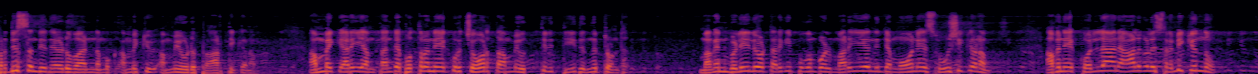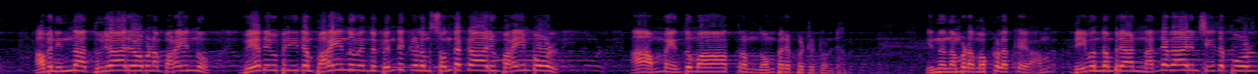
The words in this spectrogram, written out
പ്രതിസന്ധി നേടുവാൻ നമുക്ക് അമ്മയ്ക്ക് അമ്മയോട് പ്രാർത്ഥിക്കണം. അമ്മയ്ക്കറിയാം തന്റെ പുത്രനെ കുറിച്ച് ഓർത്ത് അമ്മ ഒത്തിരി തീ തിന്നിട്ടുണ്ട്. മകൻ വെളിയിലോട്ട് ഇറങ്ങിപ്പോകുമ്പോൾ മറിയെ നിന്റെ മോനെ സൂക്ഷിക്കണം. അവനെ കൊല്ലാൻ ആളുകൾ ശ്രമിക്കുന്നു. അവൻ ഇന്ന് ദുരാരോപണം പറയുന്നു വേദവിപരീതം പറയുന്നുവെന്ന് ബന്ധുക്കളും സ്വന്തക്കാരും പറയുമ്പോൾ ആ അമ്മ എന്തുമാത്രം നൊമ്പരപ്പെട്ടിട്ടുണ്ട്. ഇന്ന് നമ്മുടെ മക്കളൊക്കെ ദൈവം തമ്പുരാൻ നല്ല കാര്യം ചെയ്തപ്പോൾ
